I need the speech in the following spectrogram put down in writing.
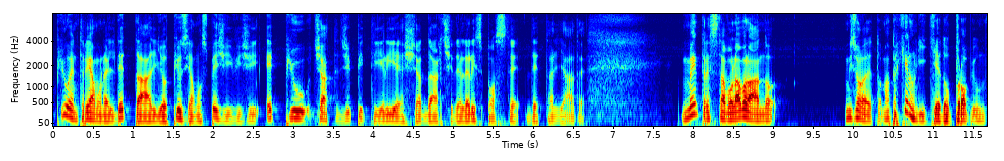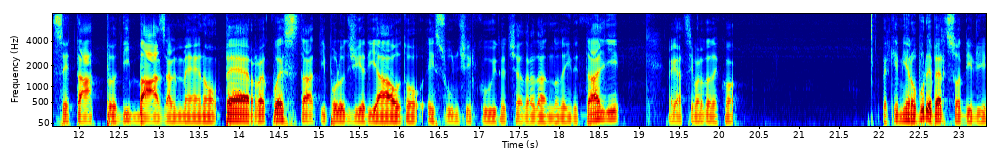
più entriamo nel dettaglio, più siamo specifici e più ChatGPT riesce a darci delle risposte dettagliate. Mentre stavo lavorando mi sono detto ma perché non gli chiedo proprio un setup di base almeno per questa tipologia di auto e su un circuito eccetera dando dei dettagli? Ragazzi guardate qua perché mi ero pure perso a dirgli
